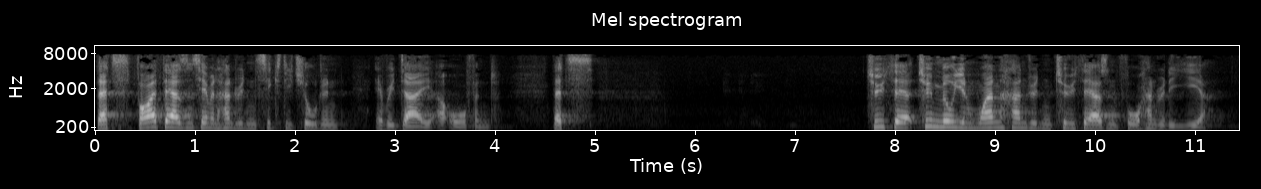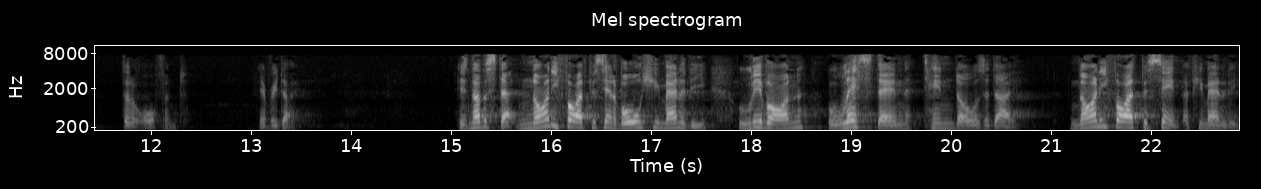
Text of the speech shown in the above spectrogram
That's 5,760 children every day are orphaned. That's 2,102,400 a year that are orphaned every day. Here's another stat 95% of all humanity live on less than $10 a day. 95% of humanity.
